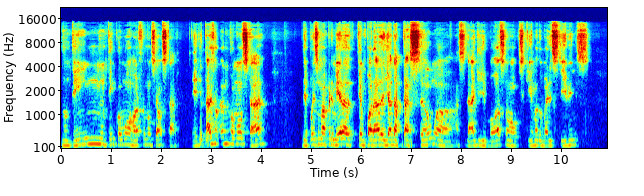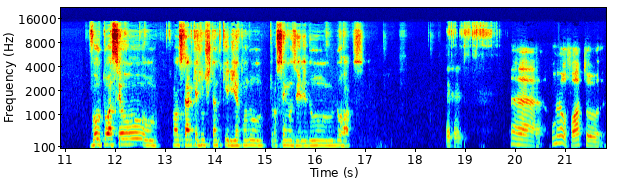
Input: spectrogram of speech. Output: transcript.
não tem, não tem como o Horford não ser All-Star. Ele está jogando como All-Star. Depois de uma primeira temporada de adaptação à, à cidade de Boston, ao esquema do Barry Stevens, voltou a ser o All-Star que a gente tanto queria quando trouxemos ele do, do Hawks. Perfeito. Uh, o meu voto.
